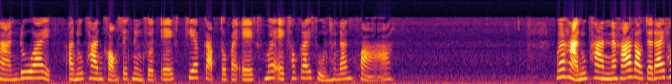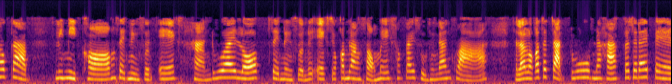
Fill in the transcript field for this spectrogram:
หารด้วยอนุพันธ์ของเศษ1ส่วน x เทียบกับตัวแปร x เมื่อ x เข้าใกล้ศูนย์ทางด้านขวา เมื่อหาอนุพันธ์นะคะ เราจะได้เท่ากับ ลิมิตของเศษ1ส่วน x หารด้วยลบเศษ1ส่วนด้วย x ยกกำลัง2เมื่อ x เข้าใกล้ศูนย์ทางด้านขวา เสร็จแล้วเราก็จะจัดรูปนะคะ ก็จะได้เป็น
